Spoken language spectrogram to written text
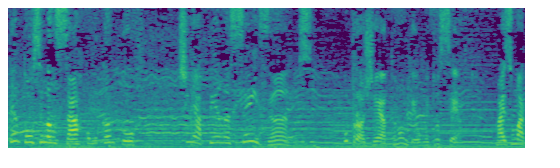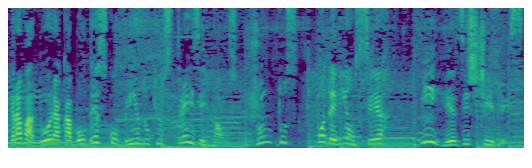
tentou se lançar como cantor. Tinha apenas seis anos. O projeto não deu muito certo, mas uma gravadora acabou descobrindo que os três irmãos juntos poderiam ser irresistíveis.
